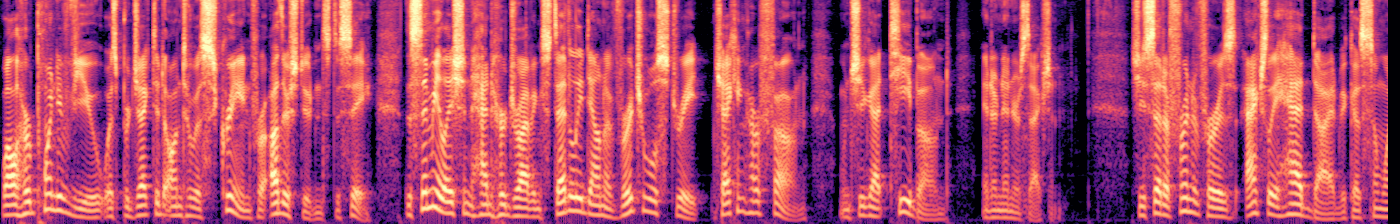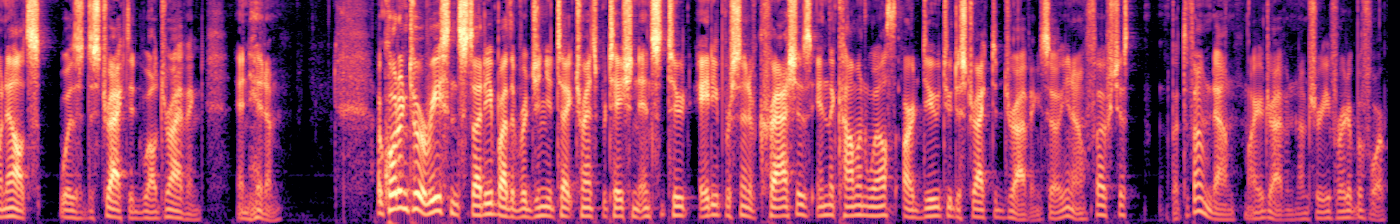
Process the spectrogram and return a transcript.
while her point of view was projected onto a screen for other students to see. The simulation had her driving steadily down a virtual street, checking her phone, when she got T boned in an intersection. She said a friend of hers actually had died because someone else was distracted while driving and hit him. According to a recent study by the Virginia Tech Transportation Institute, 80% of crashes in the Commonwealth are due to distracted driving. So, you know, folks, just put the phone down while you're driving. I'm sure you've heard it before.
